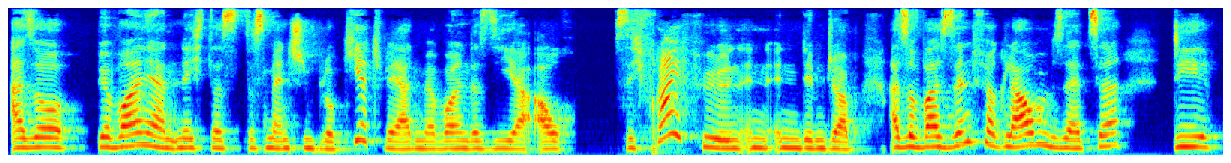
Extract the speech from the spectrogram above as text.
Also wir wollen ja nicht, dass, dass Menschen blockiert werden. Wir wollen, dass sie ja auch sich frei fühlen in, in dem Job. Also was sind für Glaubenssätze, die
